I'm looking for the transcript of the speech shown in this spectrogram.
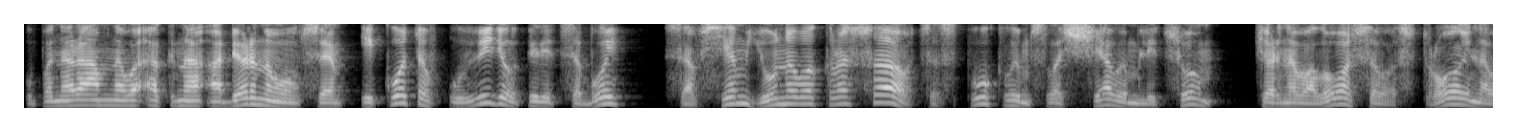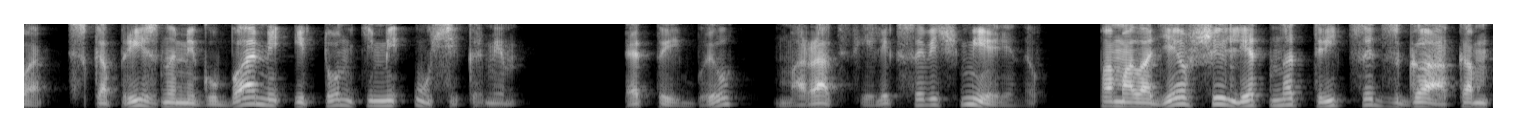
у панорамного окна, обернулся, и Котов увидел перед собой совсем юного красавца с пухлым слащавым лицом, черноволосого, стройного, с капризными губами и тонкими усиками. Это и был Марат Феликсович Меринов, помолодевший лет на тридцать с гаком,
